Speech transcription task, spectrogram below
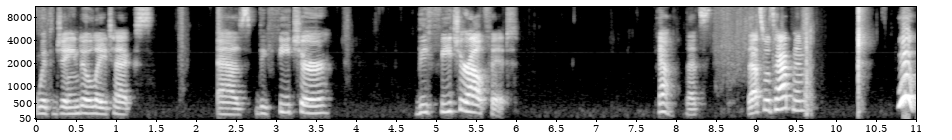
with Jane Doe Latex as the feature, the feature outfit. Yeah, that's that's what's happening. Woo!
